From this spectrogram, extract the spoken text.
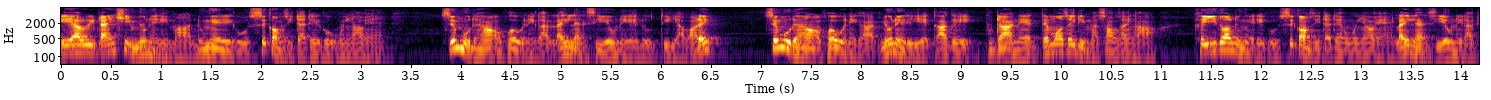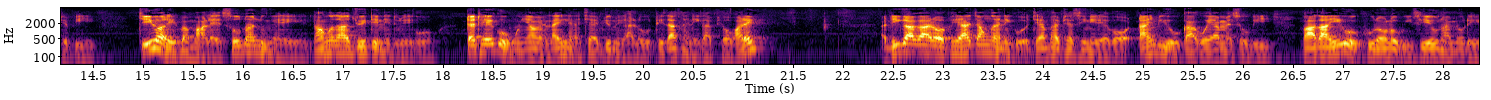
AR တိုင်းရှိမြို့နယ်တွေမှာလူငယ်တွေကိုစစ်ကောင်စီတပ်ထဲကိုဝင်ရောက်ရန်စစ်မှုထမ်းအောင်အဖွဲ့ဝင်တွေကလိုက်လံစီးရုံနေတယ်လို့သိရပါတယ်။စစ်မှုထမ်းအောင်အဖွဲ့ဝင်တွေကမြို့နယ်တွေရဲ့ကားဂိတ်ဘူတာနဲ့တင်မောစိတ်တွေမှာစောင့်ဆိုင်ကခရီးသွားလူငယ်တွေကိုစစ်ကောင်စီတပ်ထဲဝင်ရောက်ရန်လိုက်လံစီးရုံနေတာဖြစ်ပြီးကြေးရွာတွေဘက်မှလည်းစိုးသွမ်းလူငယ်တွေလောင်းကစားကျွေးတင်နေသူတွေကိုတပ်ထဲကိုဝင်ရောက်ရန်လိုက်လံအကြံပြုနေတာလို့ဒေသခံတွေကပြောပါတယ်။အဓိကကတော့ဖះเจ้าကန်တွေကိုအကြမ်းဖက်ဖျက်ဆီးနေတယ်ပေါ့တိုင်းပြည်ကိုကာကွယ်ရမယ်ဆိုပြီးဘာသာရေးကိုခုတုံးလုပ်ပြီးစီးရုံနာမျိုးတွေ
